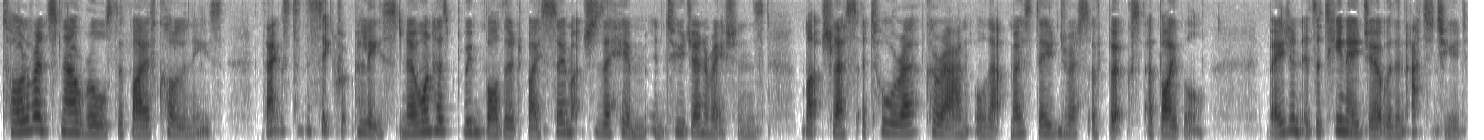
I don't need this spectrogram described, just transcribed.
Tolerance now rules the five colonies. Thanks to the secret police, no one has been bothered by so much as a hymn in two generations, much less a Torah, Quran, or that most dangerous of books, a Bible. Baden is a teenager with an attitude.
